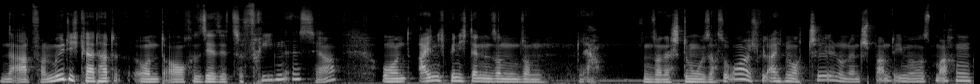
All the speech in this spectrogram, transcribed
eine Art von Müdigkeit hat und auch sehr, sehr zufrieden ist, ja. Und eigentlich bin ich dann in so einem, so einem ja, in so einer Stimmung, sage so, oh, ich will eigentlich nur noch chillen und entspannt irgendwas machen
